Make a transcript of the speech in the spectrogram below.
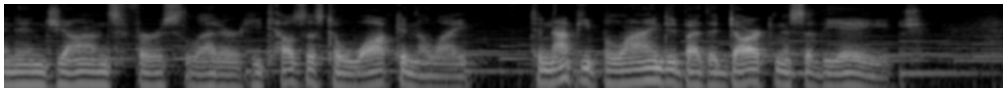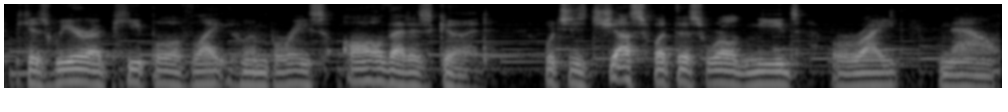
And in John's first letter, he tells us to walk in the light, to not be blinded by the darkness of the age, because we are a people of light who embrace all that is good, which is just what this world needs right now.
